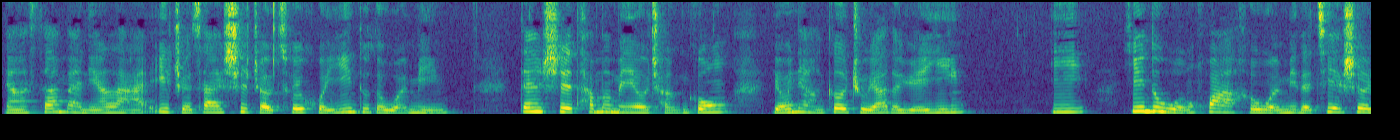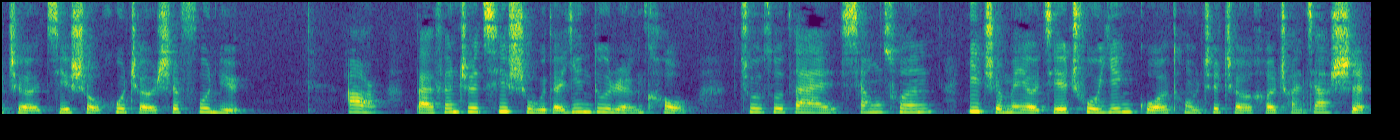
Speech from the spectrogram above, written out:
两三百年来一直在试着摧毁印度的文明，但是他们没有成功。有两个主要的原因：一，印度文化和文明的建设者及守护者是妇女；二，百分之七十五的印度人口住住在乡村，一直没有接触英国统治者和传教士。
